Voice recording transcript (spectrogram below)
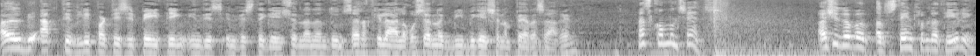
I will be actively participating in this investigation na nandun siya, nakilala ko siya, nagbibigay siya ng pera sa akin? That's common sense. I should have abstained from that hearing,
